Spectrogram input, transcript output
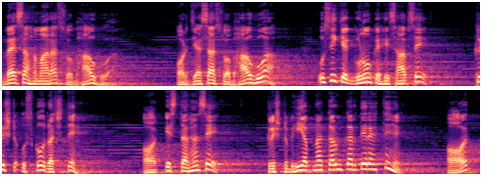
वैसा हमारा स्वभाव हुआ। और जैसा स्वभाव हुआ, उसी के गुणों के हिसाब से कृष्ण उसको रचते हैं। और इस तरह से कृष्ण भी अपना कर्म करते रहते हैं और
